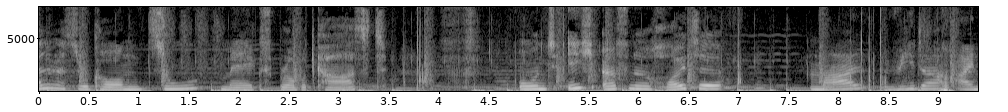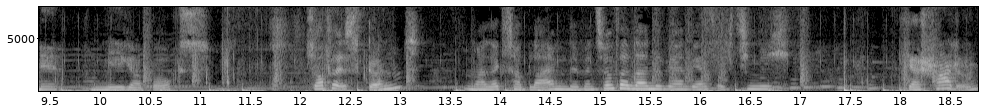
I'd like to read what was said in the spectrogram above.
Hallo und herzlich willkommen zu Max Bro Podcast. Und ich öffne heute mal wieder eine Megabox. Ich hoffe, es gönnt mal sechs verbleibende. Wenn es fünf verbleibende wären, wäre es echt ziemlich ja schade.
